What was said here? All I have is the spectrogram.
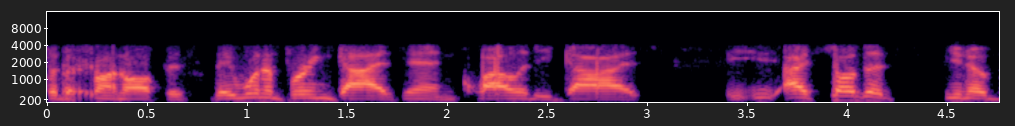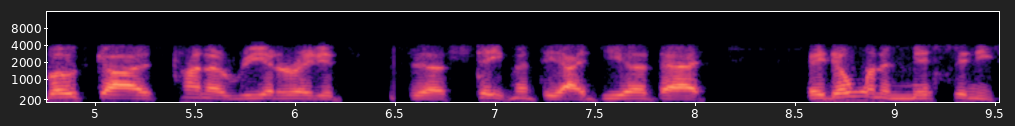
for the front office. They want to bring guys in, quality guys. I saw that you know both guys kind of reiterated the statement, the idea that they don't want to miss any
